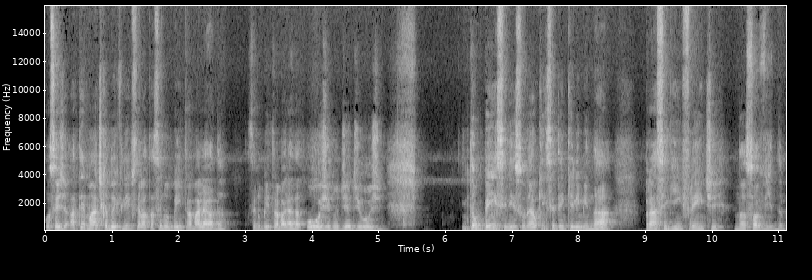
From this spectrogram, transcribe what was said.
Ou seja, a temática do eclipse está sendo bem trabalhada, sendo bem trabalhada hoje, no dia de hoje. Então pense nisso, né? O que você tem que eliminar para seguir em frente na sua vida.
